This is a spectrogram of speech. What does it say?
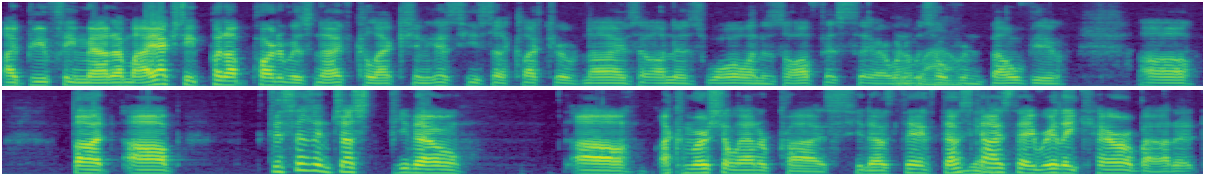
I briefly met him. I actually put up part of his knife collection because he's a collector of knives on his wall in his office there when Oh it was over in Bellevue. Uh, but uh, this isn't just you know uh, a commercial enterprise. You know, they, those Yeah. guys they really care about it,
